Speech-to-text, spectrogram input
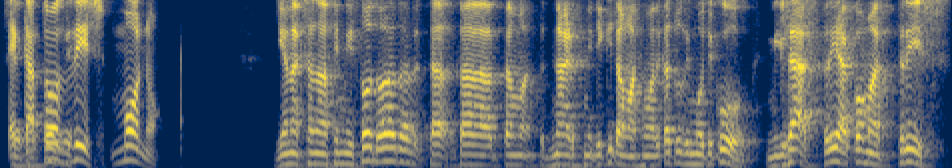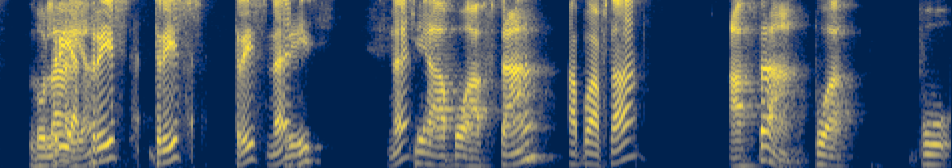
Σε 100, 100 δις μόνο. Για να ξαναθυμηθώ τώρα τα, τα, τα, τα, την αριθμητική, τα μαθηματικά του δημοτικού. Μιλάς 3,3 δολάρια. 3, 3, 3, ναι. 3, ναι. Και από αυτά... Από αυτά... Αυτά που... που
